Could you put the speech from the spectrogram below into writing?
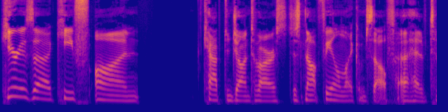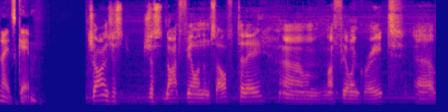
Here is uh, Keefe on Captain John Tavares just not feeling like himself ahead of tonight's game. John's just just not feeling himself today. Um, not feeling great. Uh,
